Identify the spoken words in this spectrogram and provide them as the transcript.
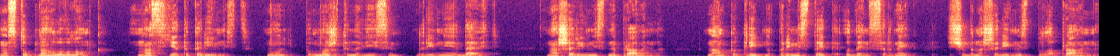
Наступна головоломка. У нас є така рівність. 0 помножити на 8 дорівнює 9. Наша рівність неправильна. Нам потрібно перемістити один сірник, щоб наша рівність була правильною.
